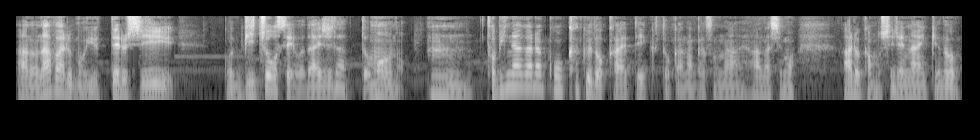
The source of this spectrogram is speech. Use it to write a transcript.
あの、ナバルも言ってるし、微調整は大事だって思うの。うん。飛びながらこう角度変えていくとか、なんかそんな話もあるかもしれないけど、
